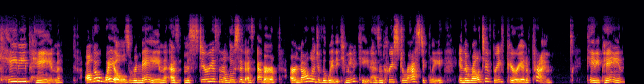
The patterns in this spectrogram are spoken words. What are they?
Katie Payne. Although whales remain as mysterious and elusive as ever, our knowledge of the way they communicate has increased drastically in the relative brief period of time. Katie Payne,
